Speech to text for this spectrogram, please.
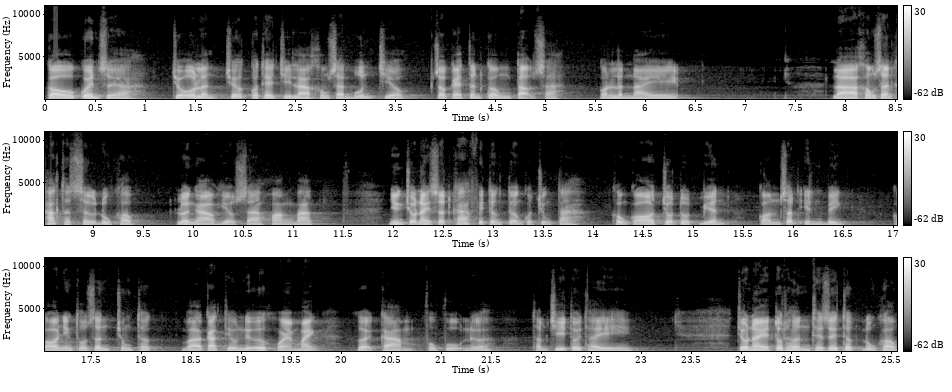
Cậu quên rồi à? Chỗ lần trước có thể chỉ là không gian bốn chiều Do kẻ tấn công tạo ra, Còn lần này Là không gian khác thật sự đúng không? Lôi ngạo hiểu ra hoang mang. Nhưng chỗ này rất khác với tưởng tượng của chúng ta. Không có trột đột biến, còn rất yên bình. Có những thổ dân trung thực Và các thiếu nữ khỏe mạnh, Gợi cảm, phục vụ nữa. Thậm chí tôi thấy Chỗ này tốt hơn thế giới thực đúng không?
